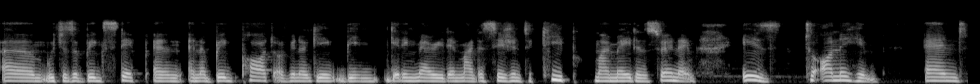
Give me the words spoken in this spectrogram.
um, which is a big step and, and a big part of you know getting, being getting married and my decision to keep my maiden surname is to honor him and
